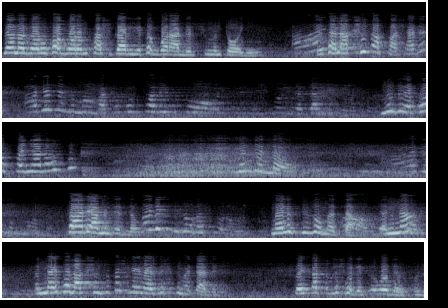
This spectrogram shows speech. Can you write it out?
ለነገሩ ከጎረምሳሽ ጋር እየተንጎራደድሽ ምን ትሆኚ? የተላክሽው ጠፋሽ አይደል? አይደለም ማማ፣ ከፖስታ ቤት እኮ ምንድን ነው ፖስተኛ ነው እሱ? ምንድን ነው ታዲያ ምንድን ነው? መልዕክት ይዞ መጥቶ ነው። መልዕክት ይዞ መጣ እና እና የተላክሽውን ትተሽ ሌላ ይዘሽ ትመጫለሽ። በይ ቀጥ ብለሽ ወደ ወደ ወደ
